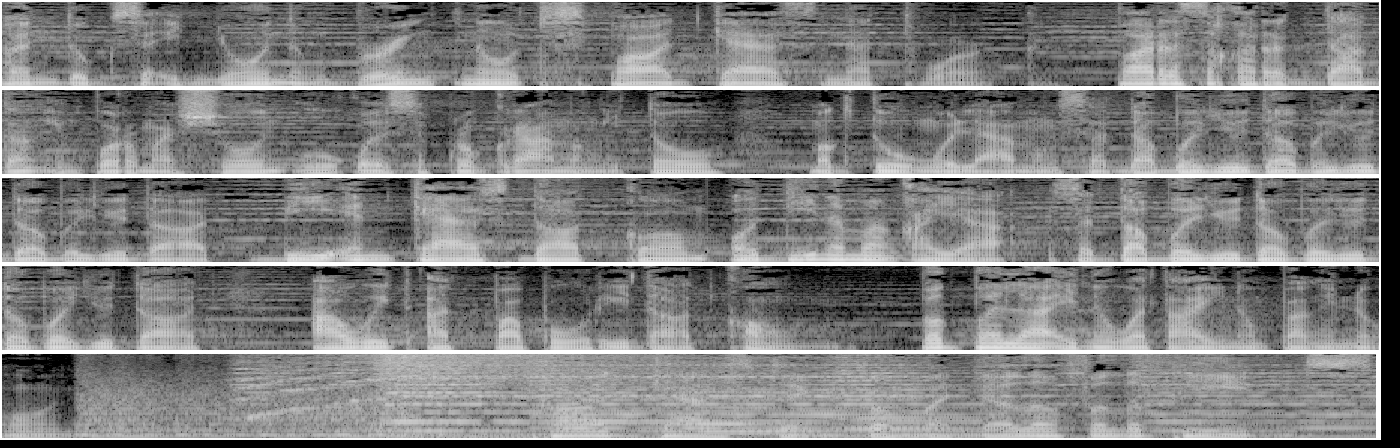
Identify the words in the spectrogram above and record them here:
Handog sa inyo ng Brinknotes Podcast Network. Para sa karagdagang impormasyon ukol sa programang ito, magtungo lamang sa www.bncast.com o di naman kaya sa www.awitatpapuri.com. Pagpalain nawa tayo ng Panginoon. Podcasting from Manila, Philippines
